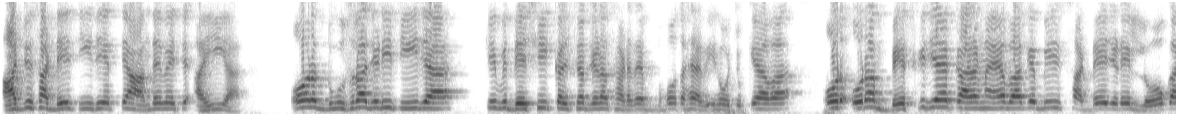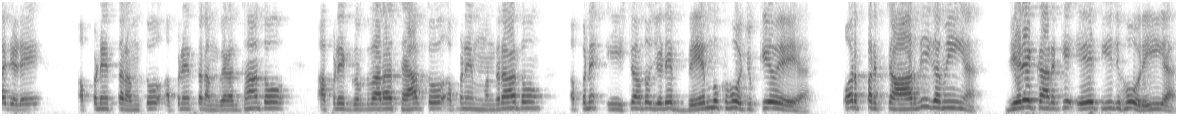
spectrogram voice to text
ਅੱਜ ਸਾਡੇ ਚੀਜ਼ ਇਹ ਧਿਆਨ ਦੇ ਵਿੱਚ ਆਈ ਆ। ਔਰ ਦੂਸਰਾ ਜਿਹੜੀ ਚੀਜ਼ ਆ ਕਿ ਵਿਦੇਸ਼ੀ ਕਲਚਰ ਜਿਹੜਾ ਸਾਡੇ ਤੇ ਬਹੁਤ ਹੈਵੀ ਹੋ ਚੁੱਕਿਆ ਵਾ ਔਰ ਉਹਦਾ ਬੇਸਿਕ ਜਿਹਾ ਕਾਰਨ ਇਹ ਵਾ ਕਿ ਵੀ ਸਾਡੇ ਜਿਹੜੇ ਲੋਕ ਆ ਜਿਹੜੇ ਆਪਣੇ ਧਰਮ ਤੋਂ ਆਪਣੇ ਧਰਮ ਗ੍ਰੰਥਾਂ ਤੋਂ ਆਪਣੇ ਗੁਰਦੁਆਰਾ ਸਾਹਿਬ ਤੋਂ ਆਪਣੇ ਮੰਦਰਾਂ ਤੋਂ ਆਪਣੇ ਈਸ਼ਟਾਂ ਤੋਂ ਜਿਹੜੇ ਬੇਮੁਖ ਹੋ ਚੁੱਕੇ ਹੋਏ ਆ ਔਰ ਪ੍ਰਚਾਰ ਦੀ ਕਮੀ ਆ ਜਿਹਦੇ ਕਰਕੇ ਇਹ ਚੀਜ਼ ਹੋ ਰਹੀ ਆ।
